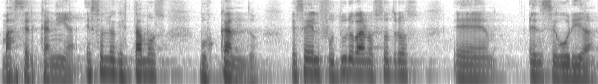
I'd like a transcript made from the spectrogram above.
más cercanía. Eso es lo que estamos buscando. Ese es el futuro para nosotros eh, en seguridad.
